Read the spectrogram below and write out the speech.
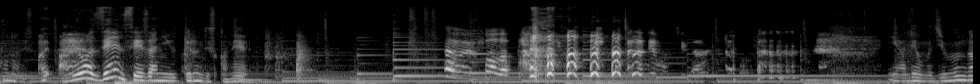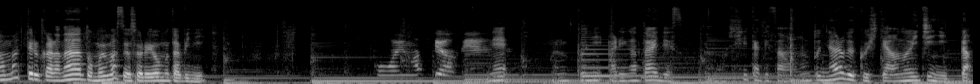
そうなんです。ああれは全星座に言ってるんですかね？多分そうだと思い ます言い方がでも違うけどいやでも自分頑張ってるからなと思いますよそれ読むたびに。思いますよね。ね本当にありがたいです。しいたけさん本当になるべくしてあの位置に行った。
